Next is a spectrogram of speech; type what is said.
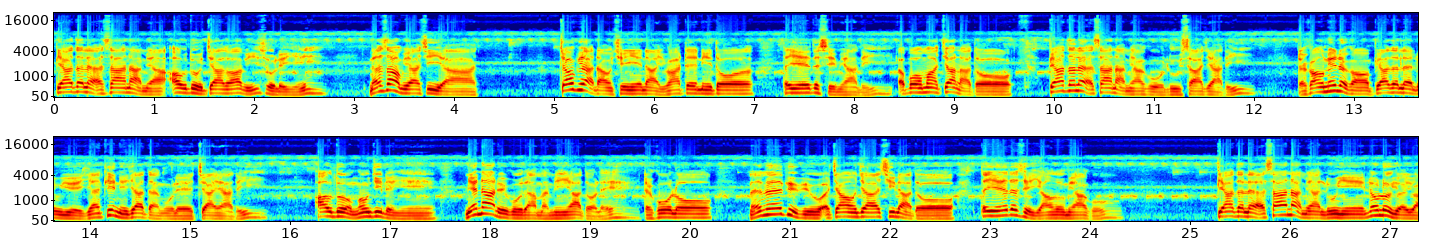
ပြားသက်လက်အစားအနာများအောက်သို့ကျသွားပြီဆိုလည်းရင်နတ်ဆောင်ပြားရှိရာကြောက်ပြတောင်ချင်းရင်နာရွာတဲနေသောတရေသစီများသည် အပေါ်မှကျလာသောပြားသက်လက်အစားအနာများကိုလူစားကြသည်တကောင်နဲ့တကောင်ပြားသက်လက်လူ၍ရန်ဖြစ်နေကြတန်ကိုလည်းကြားရသည်အောက်သို့ငုံကြည့်လျင်မျက်နှာတွေကိုသာမမြင်ရတော့လေတကိုယ်လုံး မဲမဲဖြူဖြူအကြောင်အကြားရှိလာသောတရေတစေရောင်စုံများကိုပြားသက်လက်အစားအနာများလူရင်လှုပ်လှုပ်ရွရွ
